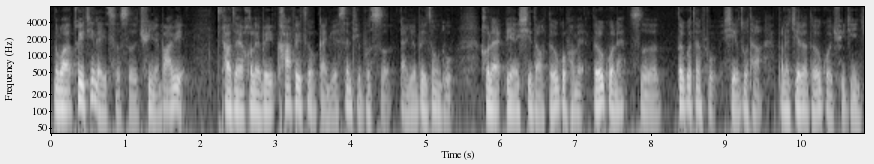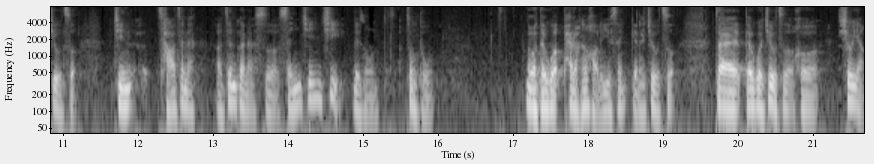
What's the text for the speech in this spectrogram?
那么最近的一次是去年八月，他在喝了一杯咖啡之后，感觉身体不适，感觉被中毒。后来联系到德国方面，德国呢是德国政府协助他，把他接到德国去进行救治。经查证呢，啊，诊断呢是神经剂那种中毒。那么德国派了很好的医生给他救治，在德国救治和休养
